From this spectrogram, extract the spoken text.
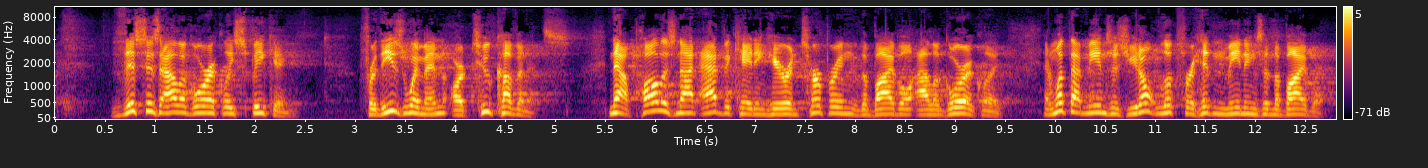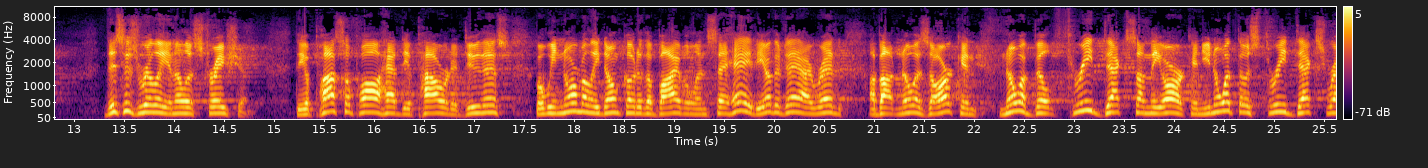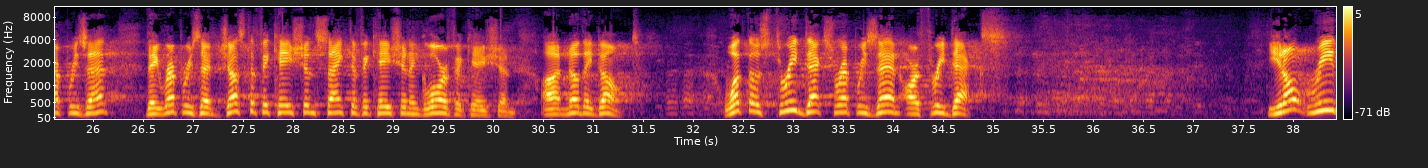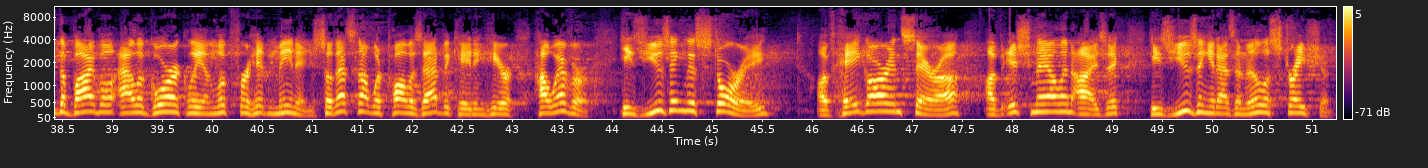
This is allegorically speaking. For these women are two covenants. Now, Paul is not advocating here interpreting the Bible allegorically. And what that means is you don't look for hidden meanings in the Bible. This is really an illustration. The Apostle Paul had the power to do this, but we normally don't go to the Bible and say, hey, the other day I read about Noah's ark, and Noah built three decks on the ark. And you know what those three decks represent? They represent justification, sanctification, and glorification. Uh, no, they don't. What those three decks represent are three decks. You don't read the Bible allegorically and look for hidden meanings. So that's not what Paul is advocating here. However, He's using this story of Hagar and Sarah, of Ishmael and Isaac, he's using it as an illustration.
